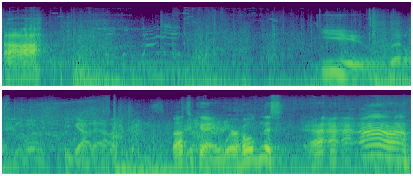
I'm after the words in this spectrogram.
Ah! You little... You got out. But that's okay. We're holding this... Ah, ah, ah, ah.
